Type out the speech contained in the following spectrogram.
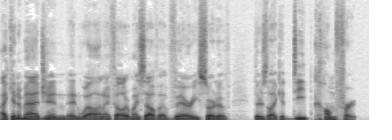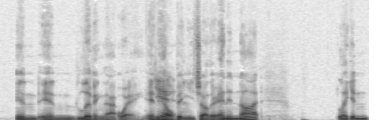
I can imagine, and well, and I felt it myself, a very sort of there's like a deep comfort in in living that way, in Yeah. helping each other, and in not like in.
